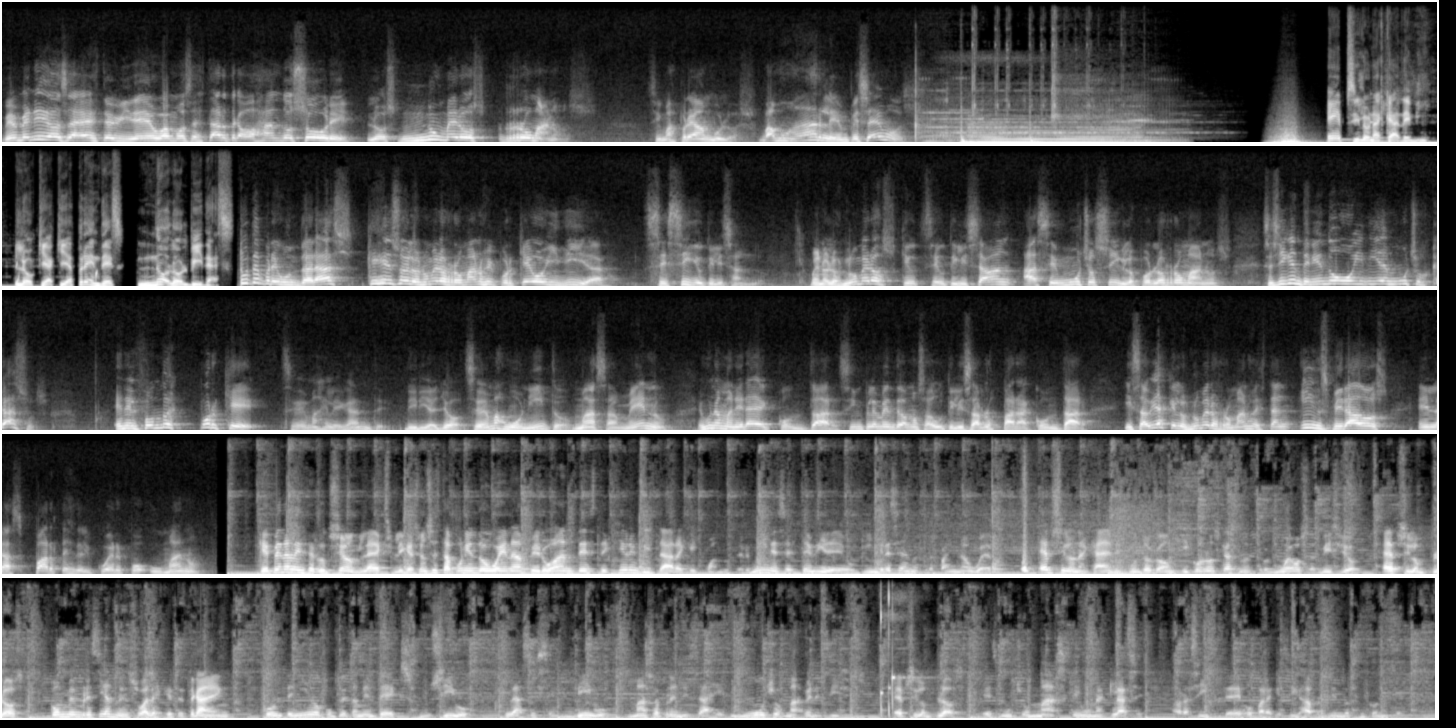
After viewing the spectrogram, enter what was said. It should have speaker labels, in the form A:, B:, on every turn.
A: Bienvenidos a este video, vamos a estar trabajando sobre los números romanos. Sin más preámbulos, vamos a darle, empecemos.
B: Epsilon Academy. Lo que aquí aprendes, no lo olvidas.
A: Tú te preguntarás, ¿qué es eso de los números romanos y por qué hoy día se sigue utilizando? Bueno, los números que se utilizaban hace muchos siglos por los romanos se siguen teniendo hoy día en muchos casos. En el fondo es porque se ve más elegante, diría yo. Se ve más bonito, más ameno. Es una manera de contar. Simplemente vamos a utilizarlos para contar. ¿Y sabías que los números romanos están inspirados en las partes del cuerpo humano? Qué pena la interrupción, la explicación se está poniendo buena, pero antes te quiero invitar a que cuando termines este video ingreses a nuestra página web epsilonacademy.com y conozcas nuestro nuevo servicio Epsilon Plus con membresías mensuales que te traen contenido completamente exclusivo, clases en vivo, más aprendizaje y muchos más beneficios. Epsilon Plus es mucho más que una clase. Ahora sí, te dejo para que sigas aprendiendo así con nosotros.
